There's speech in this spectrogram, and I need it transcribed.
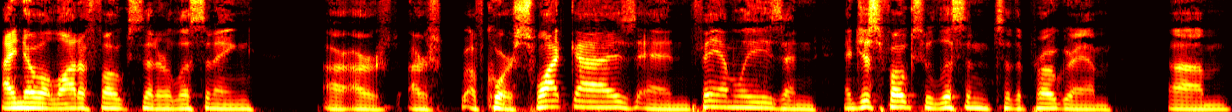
I know a lot of folks that are listening are, are are of course SWAT guys and families and and just folks who listen to the program um,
